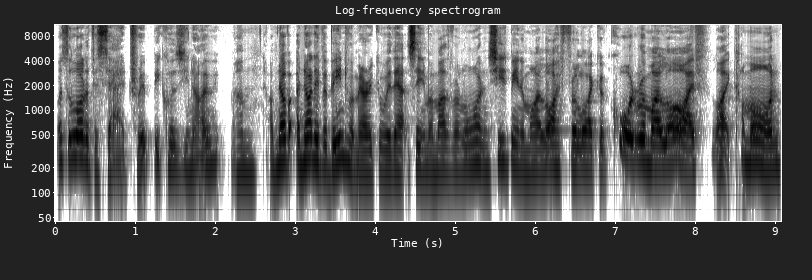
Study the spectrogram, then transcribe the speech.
Well, it's a lot of a sad trip because you know um, I've never I've not ever been to America without seeing my mother-in-law, and she's been in my life for like a quarter of my life. Like, come on.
